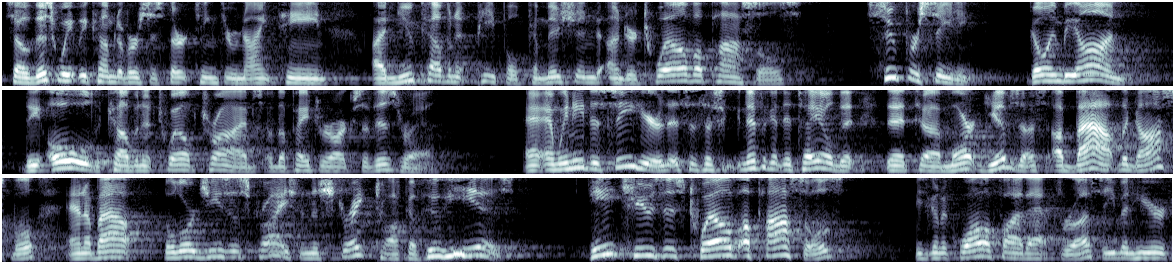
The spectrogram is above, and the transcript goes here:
So this week we come to verses 13 through 19. A new covenant people commissioned under 12 apostles, superseding, going beyond the old covenant 12 tribes of the patriarchs of Israel. And we need to see here, this is a significant detail that, that uh, Mark gives us about the gospel and about the Lord Jesus Christ and the straight talk of who he is. He chooses 12 apostles He's going to qualify that for us. Even here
